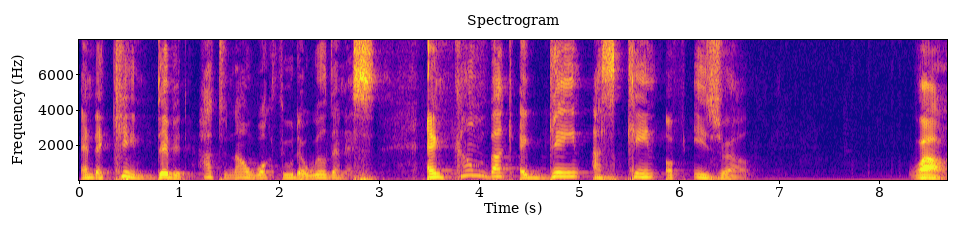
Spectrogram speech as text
And the king, David, had to now walk through the wilderness and come back again as king of Israel. Wow.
